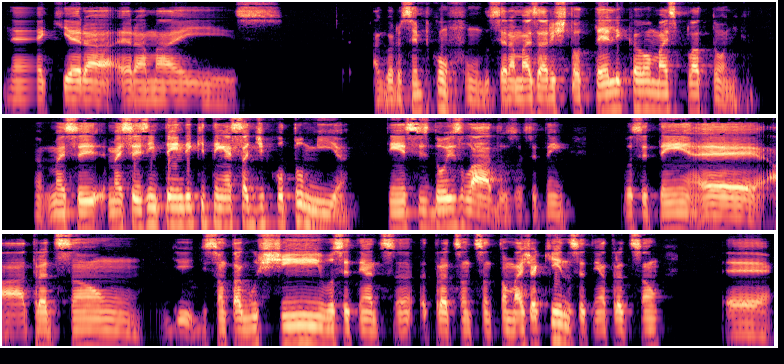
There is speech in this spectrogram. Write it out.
né, que era, era mais. Agora eu sempre confundo se era mais aristotélica ou mais platônica. Mas, mas vocês entendem que tem essa dicotomia, tem esses dois lados. Você tem, você tem é, a tradição de, de Santo Agostinho, você tem a, a, tradição de Santo Tomás de Aquino, você tem a tradição é,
